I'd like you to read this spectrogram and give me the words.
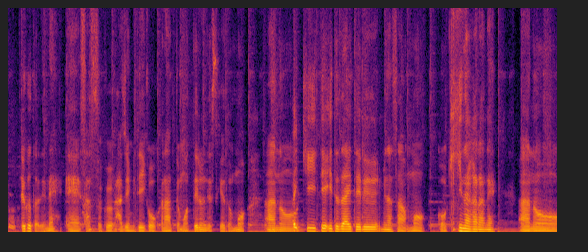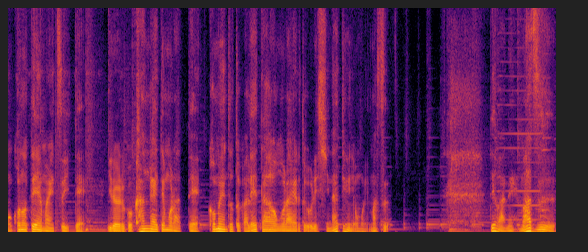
うんということでね、えー早速始めていこうかなって思ってるんですけども、あのーはい聞いていただいてる皆さんもこう聞きながらね、あのーこのテーマについていろいろこう考えてもらってコメントとかレターをもらえると嬉しいなっていうふうに思います。ではね、まず、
